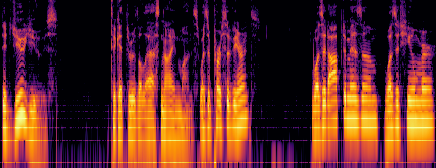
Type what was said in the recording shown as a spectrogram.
did you use to get through the last nine months? Was it perseverance? Was it optimism? Was it humor?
